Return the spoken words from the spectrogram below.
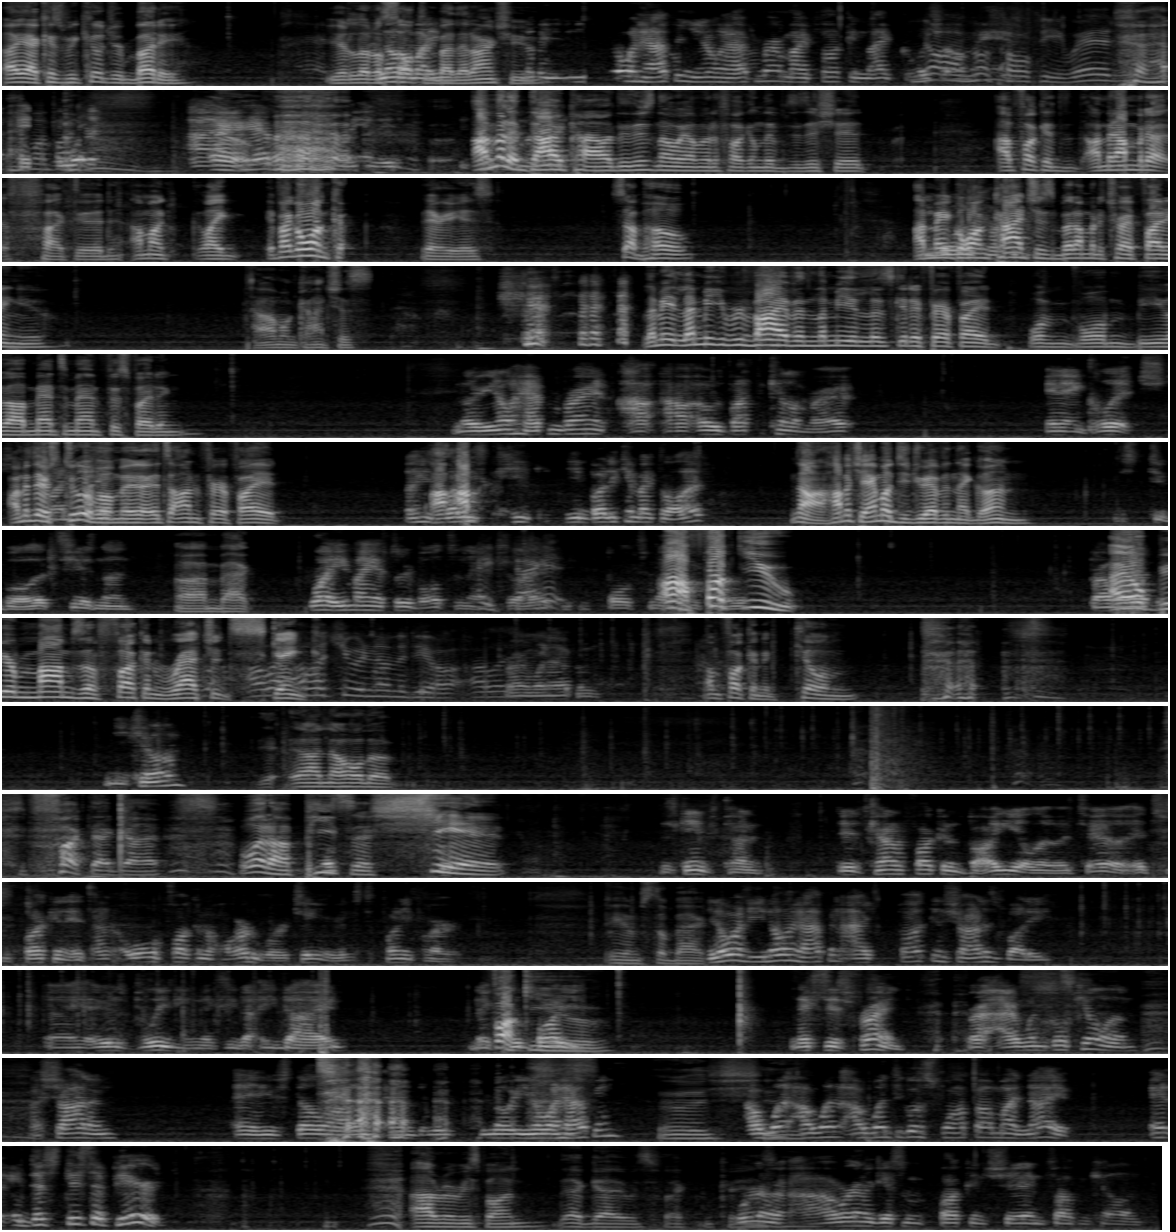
Oh yeah, cause we killed your buddy. You're a little No, salty my- by that, aren't No, you? you, you know what happened? You know what happened? Bro? My fucking knife glitched No, I'm not hand. salty. Where did you my buddy? I, I have it in my hand. It- it I'm gonna die, hand. Kyle, dude. There's no way I'm gonna fucking live through this shit. I'm fucking. I mean, I'm gonna. Fuck, dude. I'm on. Like, if I go on. There he is. Sub ho. I You may go go unconscious? unconscious, but I'm gonna try fighting you. I'm unconscious. Let me let me revive and let me let's get a fair fight. We'll we'll be uh, man to man fist fighting. no, you know what happened, Brian? I, I, I was about to kill him, right? And it glitched. I mean, there's My two of them. It's an unfair fight. Oh, his I- buddy's- he, he buddy came back to life. Nah, how much ammo did you have in that gun? Just two bullets. He has none. Uh, I'm back. Well, he might have three bullets in there. Hey, so I, bullets might Ah, fuck covered. you! Brian, I hope happened? your mom's a fucking ratchet I'll, I'll, skank. let you in on the deal. I'll let Brian, what happened? I'm fucking to kill him. You kill him? uh, no, hold up. Fuck that guy. What a piece of shit. This game's kind of, dude, it's kind of fucking buggy a little bit too. It's fucking, it's on old fucking hardware too. It's the funny part. Yeah, I'm still back. You know what? You know what happened? I fucking shot his buddy. Uh, he was bleeding. Next, he, di- he died. Next to Fuck his you. Next to his friend. Right. I went to go kill him. I shot him, and he was still alive. and you know, you know what happened? Oh, shit. I went, I went, I went to go swap out my knife, and it just disappeared. I'm gonna respawn. That guy was fucking crazy. We're gonna, uh, we're gonna get some fucking shit and fucking kill him.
